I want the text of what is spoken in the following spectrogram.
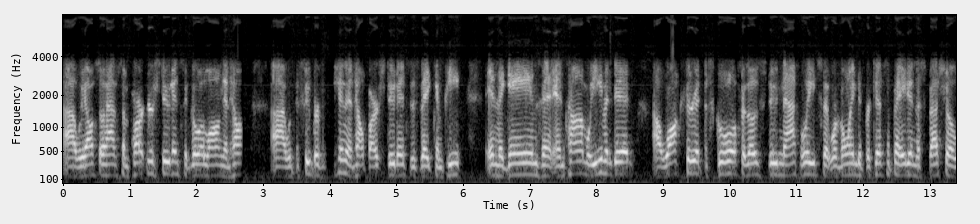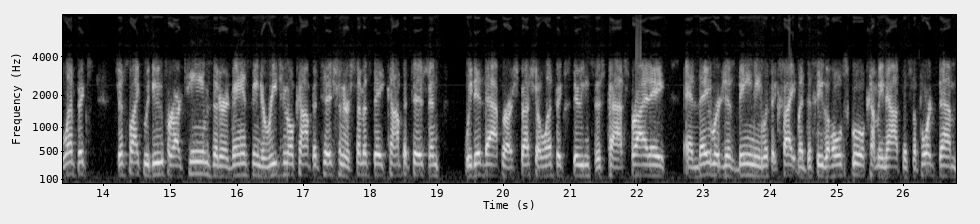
Uh, we also have some partner students that go along and help uh, with the supervision and help our students as they compete in the games. And, and Tom, we even did a walkthrough at the school for those student athletes that were going to participate in the Special Olympics, just like we do for our teams that are advancing to regional competition or semi-state competition. We did that for our Special Olympics students this past Friday, and they were just beaming with excitement to see the whole school coming out to support them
